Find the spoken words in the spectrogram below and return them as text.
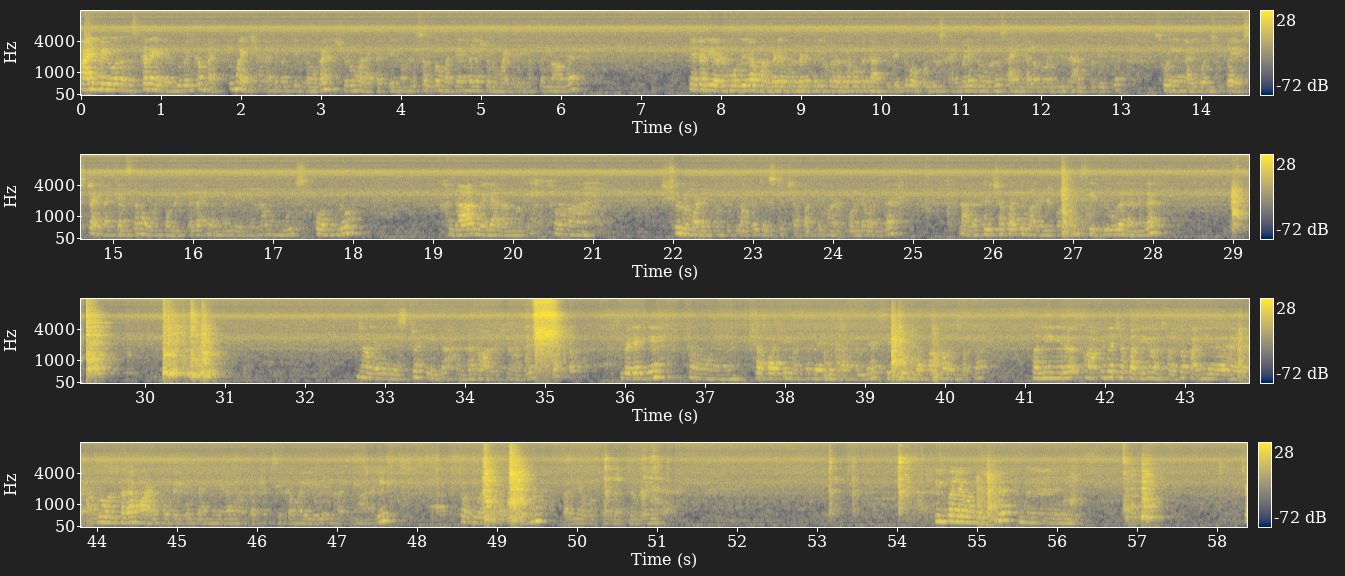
Hi hello ನಮಸ್ಕಾರ. ಎಲ್ಲರಿಗೂ welcome back to my channel ಇವತ್ತಿನ ಲಾಗ ಶುರು ಮಾಡಕತ್ತೀನಿ ನೋಡಿ ಸ್ವಲ್ಪ ಮಧ್ಯಾಹ್ನ ಮೇಲೆ ಶುರು ಮಾಡಿದ್ವಿ ಇವತ್ತಿನ ಲಾಗ ಯಾಕಂದ್ರೆ ಎರಡು, ಮೂರು ದಿನ ಹೊರಗಡೆ ಹೊರಗಡೆ ಬರೀ ಹೊರಗೆ ಹೋಗೋದು ಆಗ್ಬಿಟ್ಟಿತ್ತು. ಒಬ್ಬ ಸಾಯಿ ಬೆಳಗ್ಗೆ ಹೋಗೋದು, ಸಾಯಂಕಾಲ ಬರೋದಿದ್ರೆ ಆಗ್ಬಿಟ್ಟಿತ್ತು. ಸೊ ಹಿಂಗಾಗಿ ಒಂದು ಸ್ವಲ್ಪ ಎಕ್ಸ್ಟ್ರಾ ಎಲ್ಲ ಕೆಲಸನ ಉಳ್ಕೊಂಡಿತ್ತಲ್ಲ. ಹಿಂಗಾಗಿ ಇದನ್ನೆಲ್ಲ ಮುಗಿಸ್ಕೊಂಡು ಅದಾದಮೇಲೆ ಆರಾಮಾಗಿ ಶುರು ಮಾಡಿದ್ದು ನೋಡಿದ್ವಿ ಅಂತ ಜಸ್ಟ್ ಚಪಾತಿ ಮಾಡಿಕೊಂಡೆ ಒಂದು ನಾಲ್ಕೈದು ಚಪಾತಿ ಮಾಡಿಟ್ಕೊಂಡು ಸಿದ್ದುಗ ನನಗೆ. ಆಮೇಲೆ ಎಷ್ಟು ಈಗ ಅನ್ನ ಆಲೋಚನೆ ಮಾಡಿದೆ ಬೆಳಗ್ಗೆ ಚಪಾತಿ ಮತ್ತು ಬೇಳೆ ಪಲ್ಯ ಸಿದ್ದಿನ ಡಬ್ಬ ಒಂದು ಸ್ವಲ್ಪ ಪನ್ನೀರ್ ಇದೇ ಚಪಾತಿಗೆ ಒಂದು ಸ್ವಲ್ಪ ಪನ್ನೀರ್, ಅದು ಒಂಥರ ಮಾಡಿಕೊಟ್ಟಿದ್ದೆ ಪನ್ನೀರ, ಮತ್ತು ಕ್ಯಾಪ್ಸಿಕಮ್ಮ ಈರುಳ್ಳಿ ಕಟ್ ಮಾಡಿ ಅದು ಒಂದು ಸ್ವಲ್ಪ ಪಲ್ಯ ಉಟ್ಕೊಂಡು ಸಿಂಪಲ್ಲೇ ಒಂದಿಷ್ಟು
